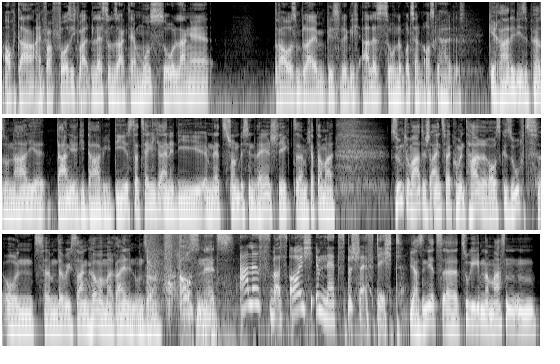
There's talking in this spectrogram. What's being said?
auch da einfach Vorsicht walten lässt und sagt, er muss so lange draußen bleiben, bis wirklich alles zu 100% ausgeheilt ist gerade diese Personalie Daniel Didavi, die ist tatsächlich eine, die im Netz schon ein bisschen Wellen schlägt. Ähm, ich habe da mal symptomatisch ein, zwei Kommentare rausgesucht und ähm, da würde ich sagen, hören wir mal rein in unser Außennetz. Alles, was euch im Netz beschäftigt. Ja, sind jetzt äh, zugegebenermaßen ein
